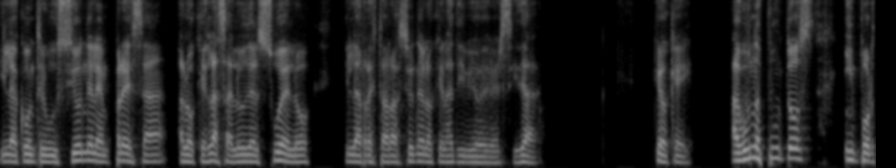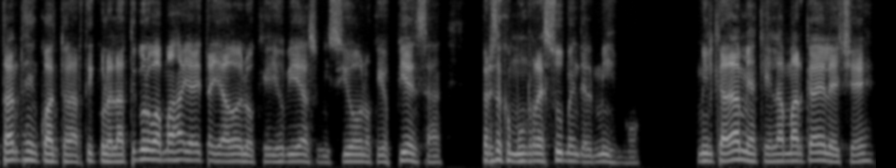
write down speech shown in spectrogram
y la contribución de la empresa a lo que es la salud del suelo y la restauración de lo que es la biodiversidad. Ok. Algunos puntos importantes en cuanto al artículo. El artículo va más allá detallado de lo que ellos vienen a su misión, lo que ellos piensan, pero eso es como un resumen del mismo. Milcadamia, que es la marca de leche,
